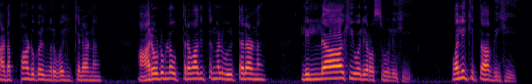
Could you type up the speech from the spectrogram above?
കടപ്പാടുകൾ നിർവഹിക്കലാണ്? ആരോടുള്ള ഉത്തരവാദിത്തങ്ങൾ വീട്ടലാണ്? ലില്ലാഹി വലി റസൂലിഹി വലി കിതാബിഹി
